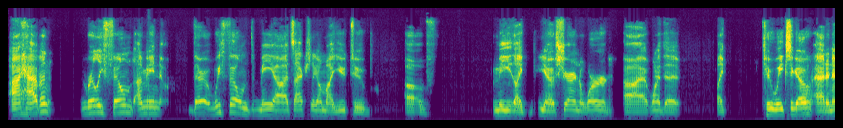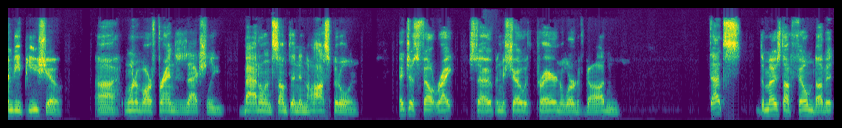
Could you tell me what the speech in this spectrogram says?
I haven't really filmed. I mean, there we filmed me. Uh, it's actually on my YouTube of me like you know sharing the word. Uh, one of the like two weeks ago at an MVP show Uh, one of our friends is actually battling something in the hospital, and it just felt right. So I opened the show with prayer and the Word of God, and that's the most I've filmed of it.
